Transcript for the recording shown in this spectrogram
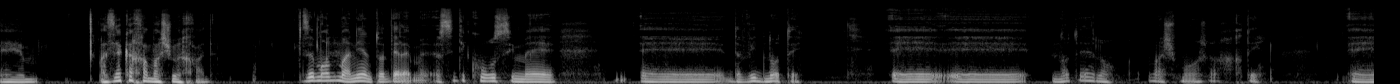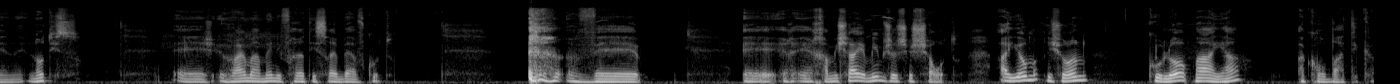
אמ, אז זה ככה משהו אחד. זה מאוד מעניין, אתה יודע, עשיתי קורס עם אה, אה, דוד נוטה. אה, אה, נוטה? לא, מה שמו? שכחתי. אה, נוטיס. אה, הוא היה מאמן נבחרת ישראל באבקות. וחמישה אה, ימים של שש שעות. היום הראשון כולו, מה היה? אקרובטיקה.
